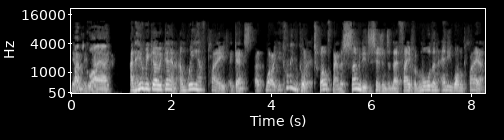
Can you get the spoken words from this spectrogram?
yeah, by Maguire. Exactly. And here we go again. And we have played against, a, well, you can't even call it a 12th man. There's so many decisions in their favour, more than any one player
